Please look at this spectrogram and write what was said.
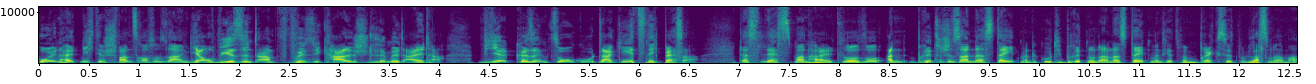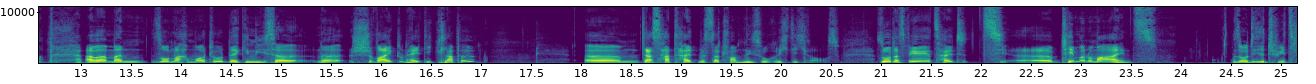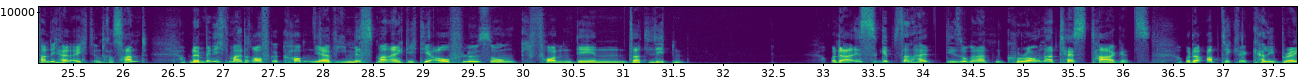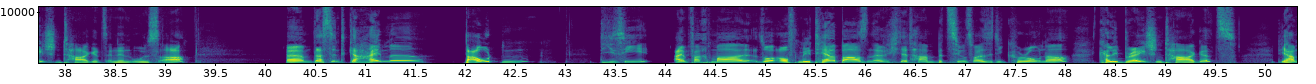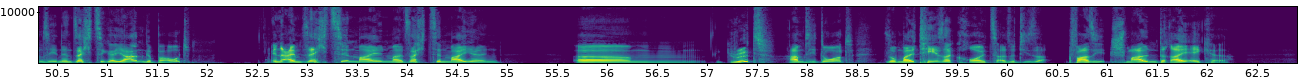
holen halt nicht den Schwanz raus und sagen, ja, wir sind am physikalischen Limit, Alter. Wir sind so gut, da geht's nicht besser. Das lässt man halt. So, so an, britisches Understatement. Gut, die Briten und Understatement jetzt mit dem Brexit lassen wir mal. Aber man, so nach dem Motto, der Genießer ne, schweigt und hält die Klappe. Ähm, das hat halt Mr. Trump nicht so richtig raus. So, das wäre jetzt halt äh, Thema Nummer eins. So, diese Tweets fand ich halt echt interessant. Und dann bin ich mal drauf gekommen, ja, wie misst man eigentlich die Auflösung von den Satelliten? Und da gibt es dann halt die sogenannten Corona Test Targets oder Optical Calibration Targets in den USA. Ähm, das sind geheime Bauten, die sie einfach mal so auf Militärbasen errichtet haben, beziehungsweise die Corona Calibration Targets, die haben sie in den 60er Jahren gebaut. In einem 16 Meilen mal 16 Meilen ähm, Grid haben sie dort so Malteserkreuz, also diese quasi schmalen Dreiecke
